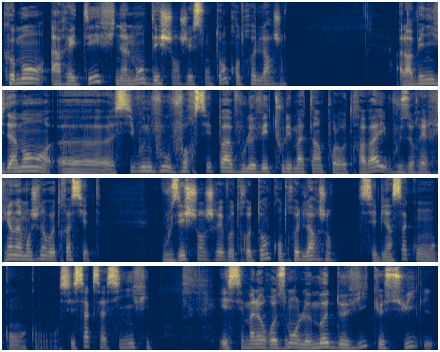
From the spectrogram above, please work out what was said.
comment arrêter finalement d'échanger son temps contre de l'argent. Alors bien évidemment, euh, si vous ne vous forcez pas à vous lever tous les matins pour aller travail, vous n'aurez rien à manger dans votre assiette. Vous échangerez votre temps contre de l'argent. C'est bien ça qu'on, c'est ça que ça signifie. Et c'est malheureusement le mode de vie que suit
